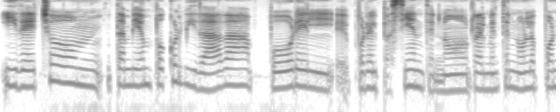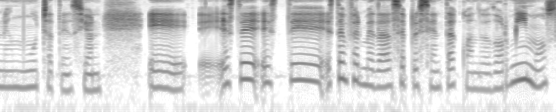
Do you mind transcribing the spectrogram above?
y de hecho mm, también poco olvidada por el, eh, por el paciente, ¿no? Realmente no le ponen mucha atención. Eh, este, este, esta enfermedad se presenta cuando dormimos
